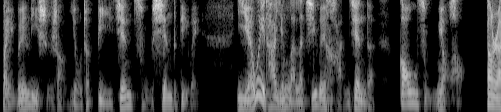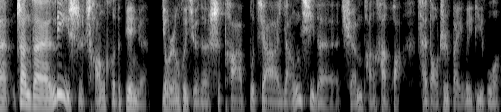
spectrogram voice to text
北魏历史上有着比肩祖先的地位。也为他迎来了极为罕见的高祖庙号。当然，站在历史长河的边缘，有人会觉得是他不加洋气的全盘汉化，才导致北魏帝国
